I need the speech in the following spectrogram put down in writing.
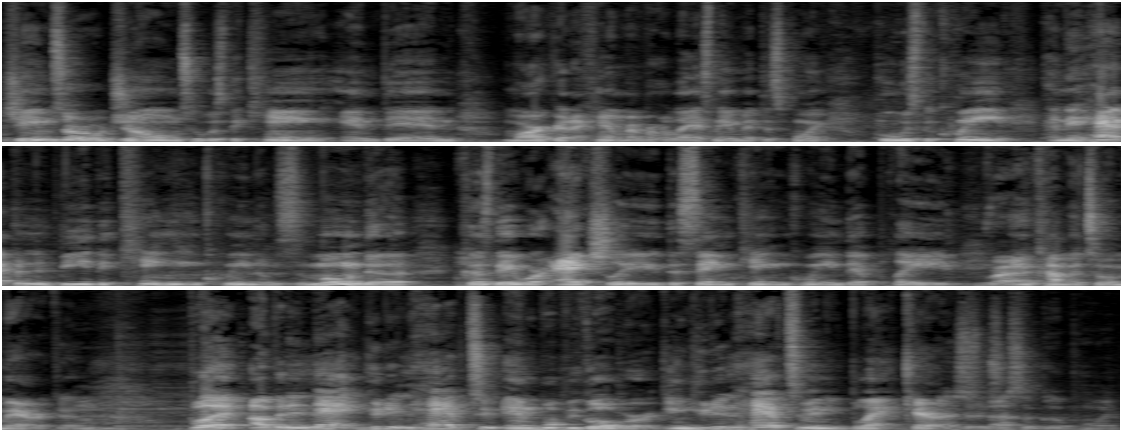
James Earl Jones, who was the king, and then Margaret. I can't remember her last name at this point, who was the queen, and they happened to be the king and queen of Zamunda because they were actually the same king and queen that played right. in. Coming to America. Mm-hmm. But other than that, you didn't have to, and Whoopi Goldberg, and you didn't have too many black That's, characters. that's a good point.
